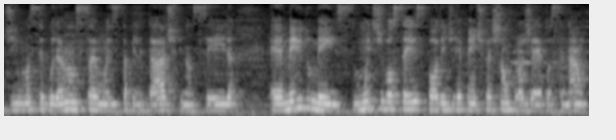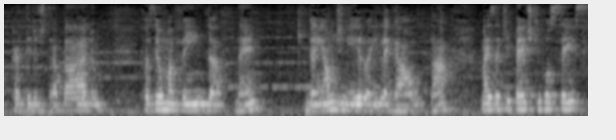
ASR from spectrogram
De uma segurança, uma estabilidade financeira. É, meio do mês, muitos de vocês podem de repente fechar um projeto, assinar carteira de trabalho, fazer uma venda, né? Ganhar um dinheiro aí legal, tá? Mas aqui pede que vocês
